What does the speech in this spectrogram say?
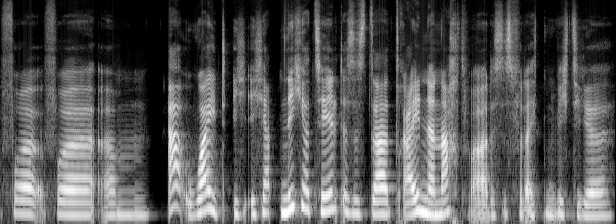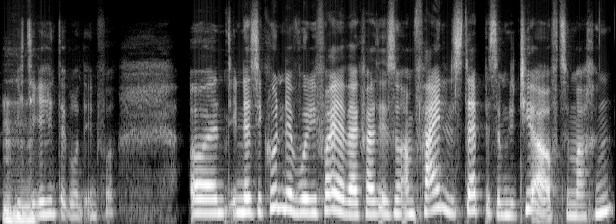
vor, vor ähm, Ah, White. Ich, ich habe nicht erzählt, dass es da drei in der Nacht war. Das ist vielleicht ein wichtiger, mhm. wichtige Hintergrundinfo. Und in der Sekunde, wo die Feuerwehr quasi so am Final Step ist, um die Tür aufzumachen,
